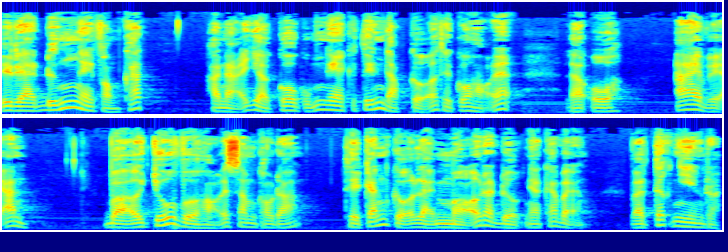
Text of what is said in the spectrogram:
Đi ra đứng ngay phòng khách. Hồi nãy giờ cô cũng nghe cái tiếng đập cửa Thì cô hỏi á, là, Ủa, ai vậy anh? Vợ chú vừa hỏi xong câu đó, Thì cánh cửa lại mở ra được nha các bạn. Và tất nhiên rồi,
